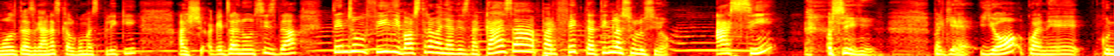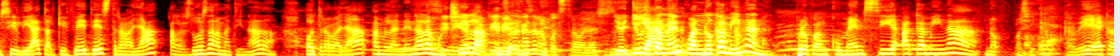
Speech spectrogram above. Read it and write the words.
moltes ganes que algú m'expliqui això, aquests anuncis de tens un fill i vols treballar des de casa? Perfecte, tinc la solució. Ah, sí? O sigui, perquè jo, quan he conciliat, el que he fet és treballar a les dues de la matinada o treballar amb la nena a la motxilla. Sí, ni a casa no pots treballar. Això Jo justament- I quan no caminen, però quan comenci a caminar, no, o sigui, que, que bé, eh, que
